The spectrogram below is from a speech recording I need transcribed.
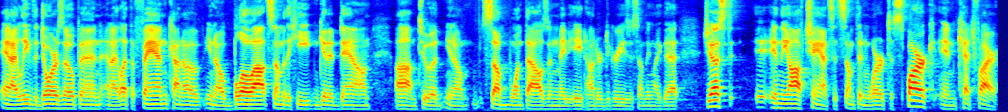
and I leave the doors open and I let the fan kind of, you know, blow out some of the heat and get it down um, to a you know sub 1,000, maybe 800 degrees or something like that, just in the off chance that something were to spark and catch fire.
